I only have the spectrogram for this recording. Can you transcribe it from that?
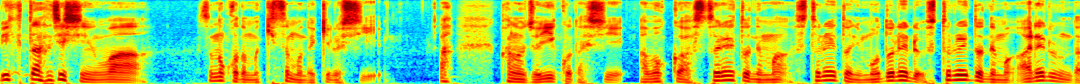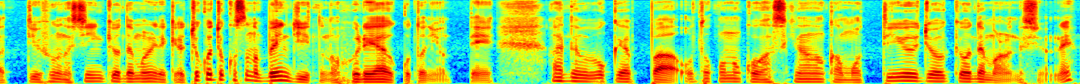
ビクター自身は、その子ともキスもできるし、あ、彼女いい子だし、あ、僕はストレートでも、ストレートに戻れる、ストレートでも荒れるんだっていう風な心境でもいいんだけど、ちょこちょこそのベンジーとの触れ合うことによって、あ、でも僕やっぱ男の子が好きなのかもっていう状況でもあるんですよね。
